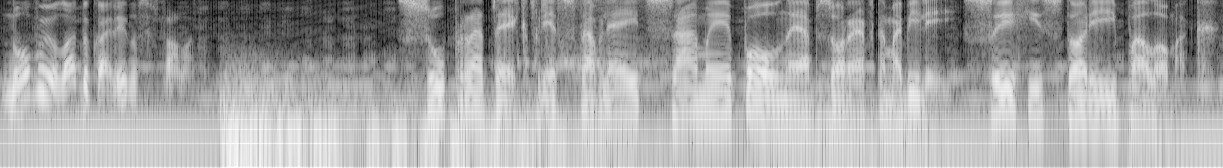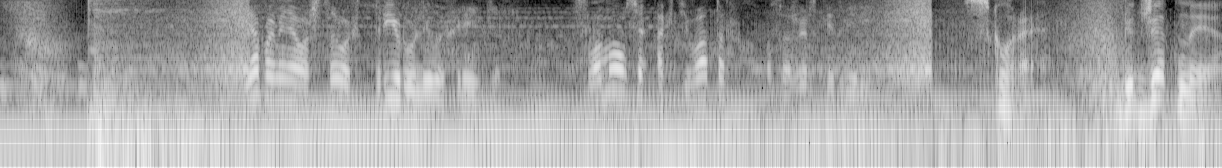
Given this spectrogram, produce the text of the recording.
новую Ладу Калину с автоматом. Супротек представляет самые полные обзоры автомобилей с их историей поломок. Я поменял аж целых три рулевых рейки. Сломался активатор пассажирской двери. Скоро Бюджетные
